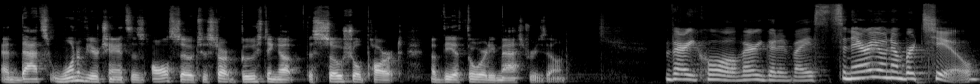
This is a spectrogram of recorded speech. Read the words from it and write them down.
And that's one of your chances also to start boosting up the social part of the authority mastery zone. Very cool. Very good advice. Scenario number two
